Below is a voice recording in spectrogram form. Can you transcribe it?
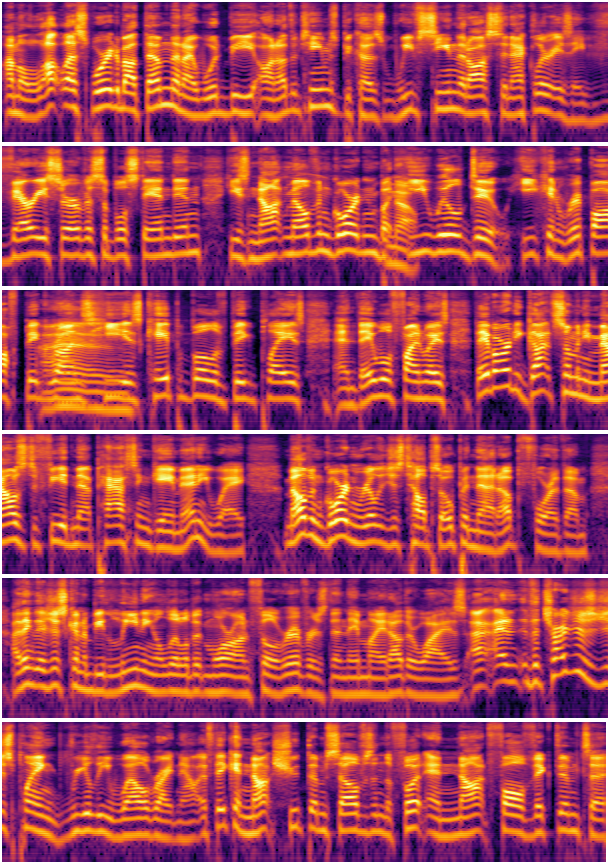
I'm a lot less worried about them than I would be on other teams because we've seen that Austin Ekeler is a very serviceable stand-in. He's not Melvin Gordon, but No. he will do. He can rip off big runs. he Um, is capable of big plays, and they will find ways. They've already got so many mouths to feed in that passing game anyway. Melvin Gordon really just helps open that up for them. I think they're just going to be leaning a little bit more on Phil Rivers than they might otherwise. I, and the Chargers are just playing really well right now. If they can not shoot themselves in the foot and not fall victim to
